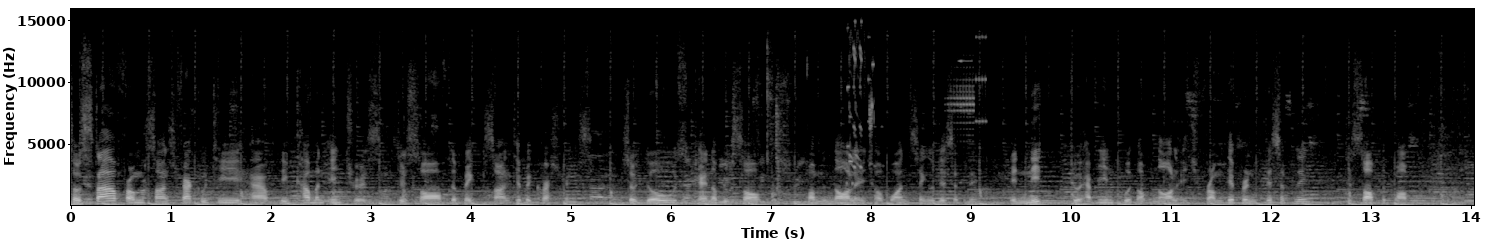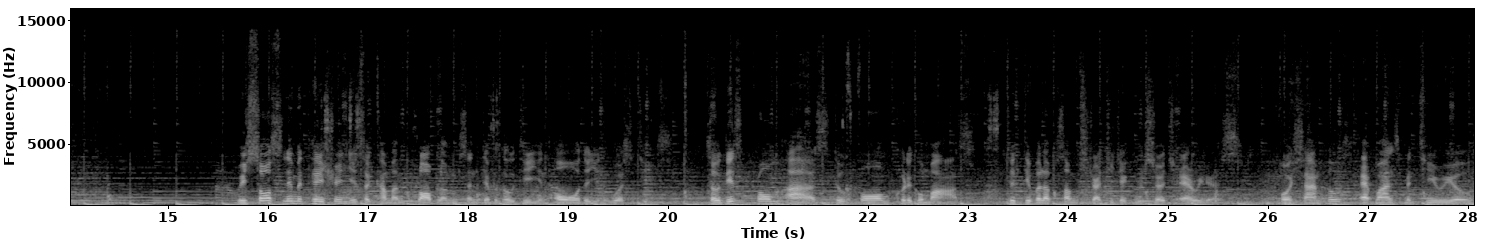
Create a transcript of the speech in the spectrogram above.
So staff from science faculty have the common interest to solve the big scientific questions. So those cannot be solved from the knowledge of one single discipline. It needs to have input of knowledge from different disciplines to solve the problem. Resource limitation is a common problem and difficulty in all the universities. So this prompts us to form critical mass to develop some strategic research areas. For example, advanced materials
